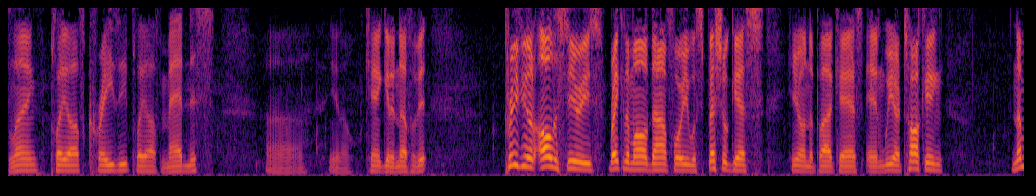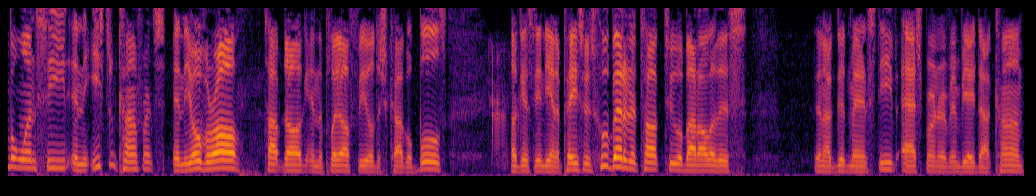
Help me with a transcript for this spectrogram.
Lang, playoff crazy, playoff madness. Uh, you know, can't get enough of it. Previewing all the series, breaking them all down for you with special guests here on the podcast. And we are talking number one seed in the Eastern Conference and the overall top dog in the playoff field, the Chicago Bulls against the Indiana Pacers. Who better to talk to about all of this than our good man Steve Aschburner of NBA.com?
